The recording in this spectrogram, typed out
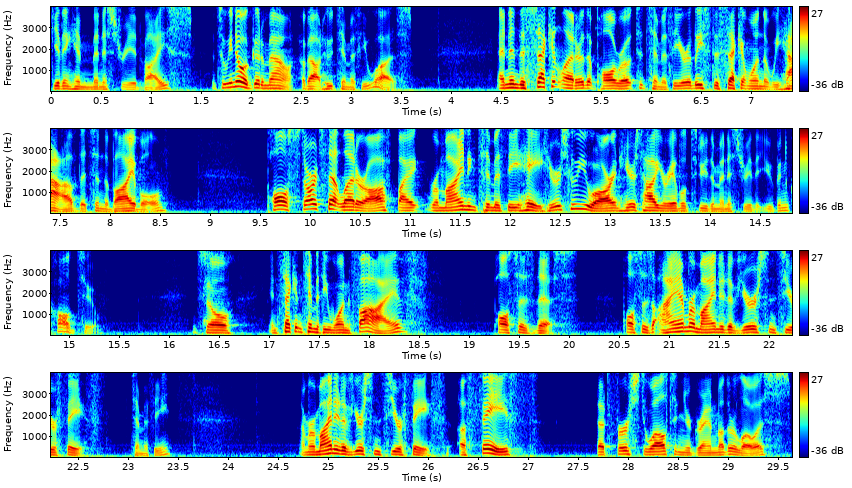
giving him ministry advice. And so we know a good amount about who Timothy was. And in the second letter that Paul wrote to Timothy, or at least the second one that we have that's in the Bible, Paul starts that letter off by reminding Timothy, hey, here's who you are, and here's how you're able to do the ministry that you've been called to. And so in 2 Timothy 1 5, Paul says this Paul says, I am reminded of your sincere faith, Timothy. I'm reminded of your sincere faith, a faith that first dwelt in your grandmother Lois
